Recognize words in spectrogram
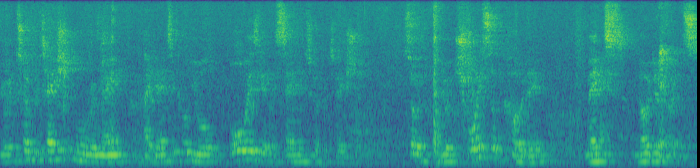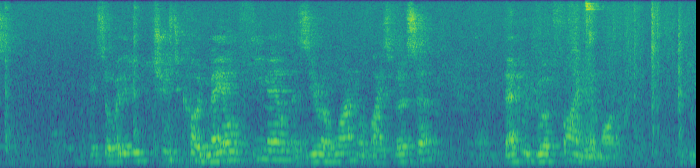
Your interpretation will remain identical. You will always get the same interpretation. So your choice of coding makes no difference. Okay, so whether you choose to code male, female a 0, 1, or vice versa, that would work fine in the model. If you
